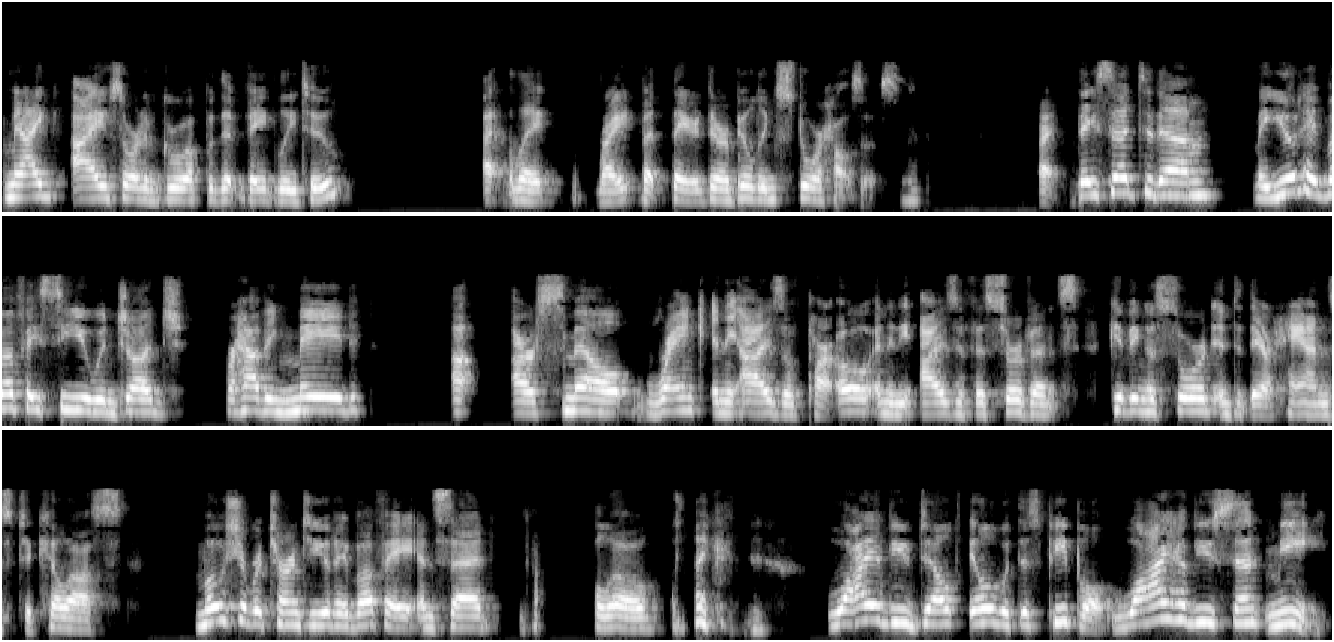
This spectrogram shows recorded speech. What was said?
I mean, I, I sort of grew up with it vaguely too. I, like, right? But they, they're building storehouses. Right. They said to them, may Yud see you and judge for having made uh, our smell rank in the eyes of Paro and in the eyes of his servants, giving a sword into their hands to kill us. Moshe returned to Yud and said, hello, like, why have you dealt ill with this people? Why have you sent me?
